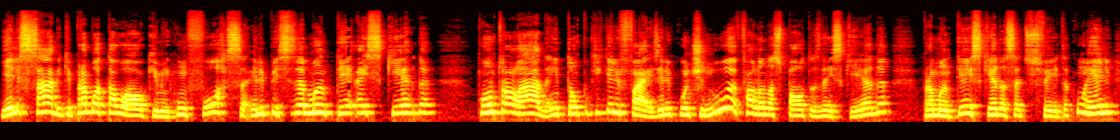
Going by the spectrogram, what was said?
E ele sabe que para botar o Alckmin com força, ele precisa manter a esquerda controlada. Então, por que, que ele faz? Ele continua falando as pautas da esquerda para manter a esquerda satisfeita com ele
